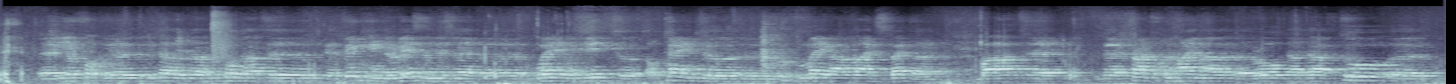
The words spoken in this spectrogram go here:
uh, you told uh, that, you told that uh, the thinking, the reason is that uh, way we need to obtain to, uh, to make our lives better. But uh, the Franz Oppenheimer uh, wrote that there are two uh,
